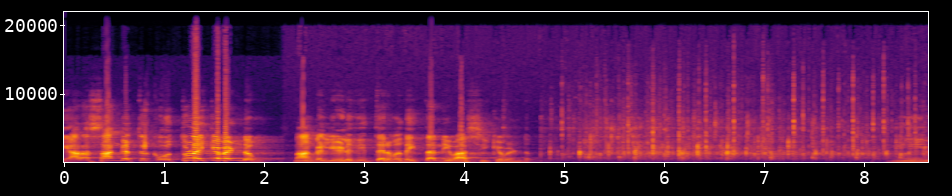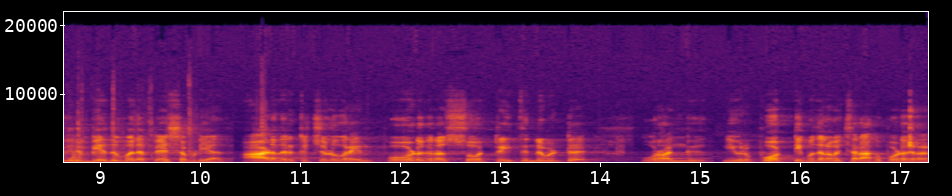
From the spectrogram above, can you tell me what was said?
நீ அரசாங்கத்திற்கு ஒத்துழைக்க வேண்டும். நாங்கள் எழுதி தருவதைத்தான் நீ வாசிக்க வேண்டும். நீ விரும்பியது போல பேச முடியாது. ஆளுநருக்கு சொல்லுகிறேன் போடுகிற சோற்றை தின்றுவிட்டு உறங்கு. நீ ஒரு போட்டி முதலமைச்சராக போடுகிற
